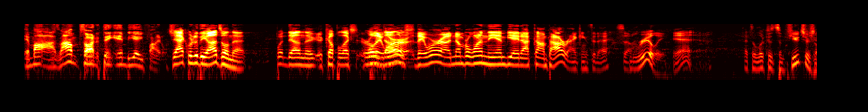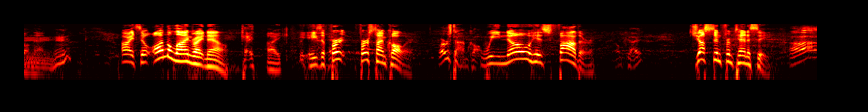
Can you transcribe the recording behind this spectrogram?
In my eyes, I'm starting to think NBA finals. Jack, what are the odds on that? Putting down the, a couple extra Well, early they dollars. were they were uh, number one in the NBA.com power rankings today. So Really? yeah, Have to look at some futures on that. Mm-hmm. All right, so on the line right now, Okay. Ike, he's a fir- first time caller. First time caller. We know his father, Okay. Justin from Tennessee. Ah,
